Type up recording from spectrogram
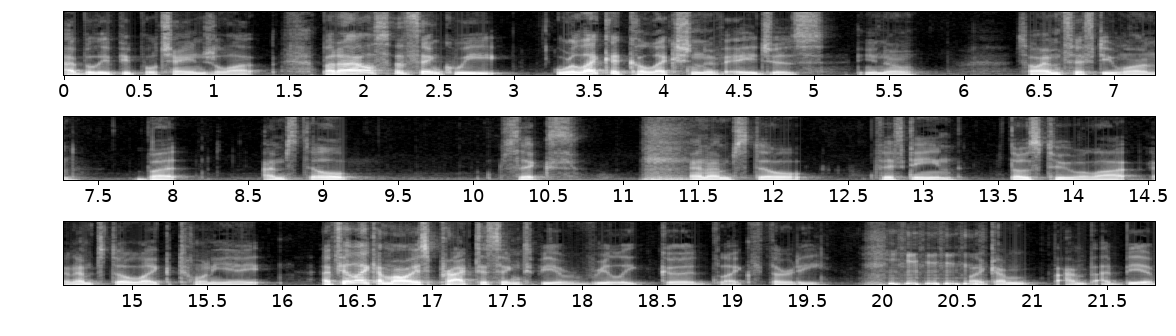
I believe people change a lot, but I also think we we're like a collection of ages, you know. So I'm 51, but I'm still six, and I'm still 15. Those two a lot, and I'm still like 28. I feel like I'm always practicing to be a really good like 30. like I'm, I'm, I'd be a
